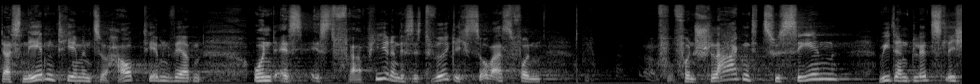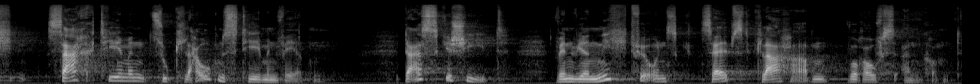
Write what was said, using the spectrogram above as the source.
dass Nebenthemen zu Hauptthemen werden. Und es ist frappierend, es ist wirklich sowas von, von schlagend zu sehen, wie dann plötzlich Sachthemen zu Glaubensthemen werden. Das geschieht, wenn wir nicht für uns selbst klar haben, worauf es ankommt.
